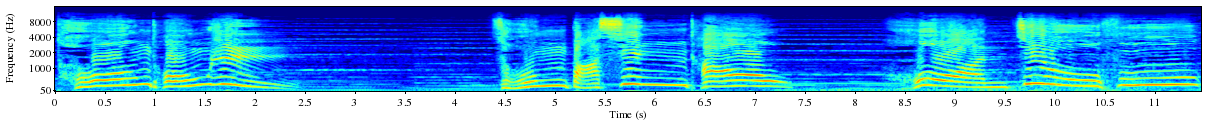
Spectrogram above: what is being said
曈曈日，总把新桃换旧符。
